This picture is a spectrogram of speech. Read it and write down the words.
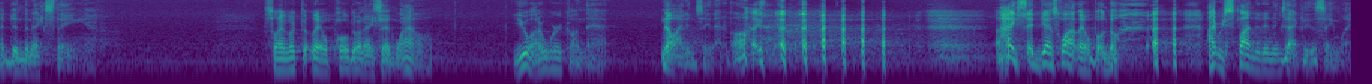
I did the next thing. So I looked at Leopoldo and I said, Wow, you ought to work on that. No, I didn't say that at all. I said, Guess what, Leopoldo? I responded in exactly the same way.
